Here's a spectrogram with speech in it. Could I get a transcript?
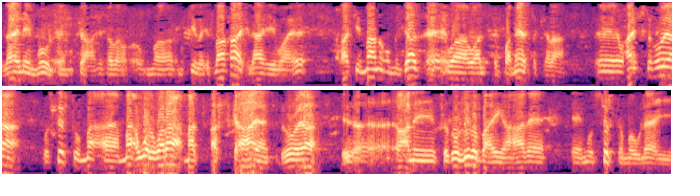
ilahay le mawl maka xaqiiqada maki la ilaaqa ilaahay waaye laakin macna oo majaaz waa waa liska baneysa karaa waxaa iskahooya wasirtu ma ma'wal wara ma aska ahaayan iskahooya yani fidulnida ba ayga ahaadee musirta mawlaayi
